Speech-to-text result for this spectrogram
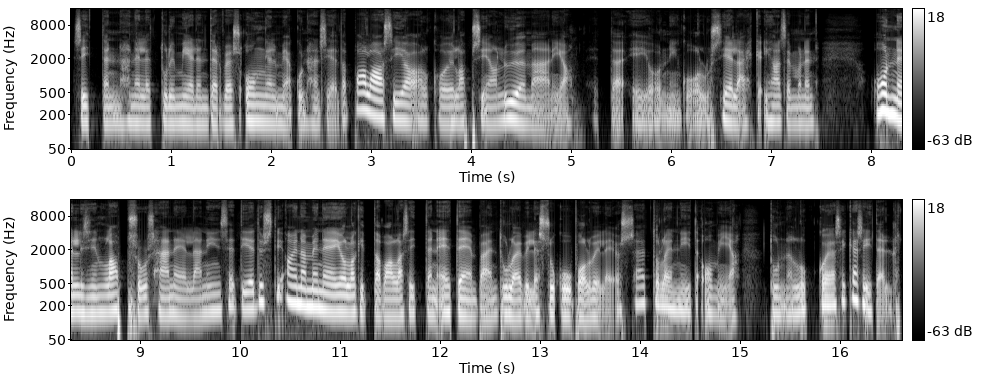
sitten hänelle tuli mielenterveysongelmia, kun hän sieltä palasi ja alkoi lapsiaan lyömään ja että ei ole niin kuin ollut siellä ehkä ihan semmoinen onnellisin lapsuus hänellä, niin se tietysti aina menee jollakin tavalla sitten eteenpäin tuleville sukupolville, jos sä et ole niitä omia tunnelukkojasi käsitellyt.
